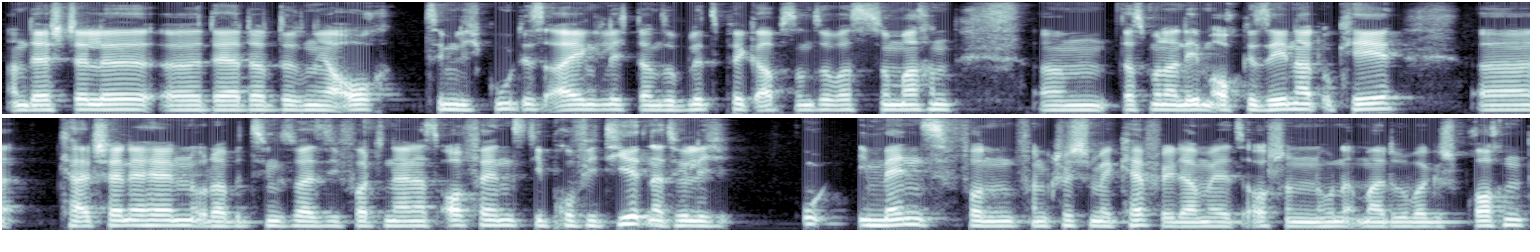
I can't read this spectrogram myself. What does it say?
an der Stelle, äh, der da drin ja auch ziemlich gut ist eigentlich, dann so Blitz-Pickups und sowas zu machen, ähm, dass man dann eben auch gesehen hat, okay, äh, Kyle Shanahan oder beziehungsweise die 49ers Offense, die profitiert natürlich immens von, von Christian McCaffrey, da haben wir jetzt auch schon hundertmal drüber gesprochen,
